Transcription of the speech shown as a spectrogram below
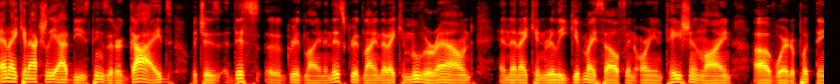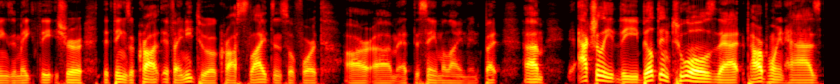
And I can actually add these things that are guides which is this uh, grid line and this grid line that I can move around and then I can really give myself an orientation line of where to put things and make the, sure that things across if I need to across slides and so forth are um, at the same alignment. But um, actually the built-in tools that PowerPoint has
